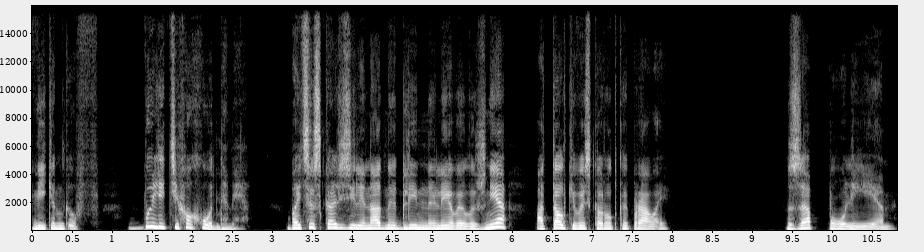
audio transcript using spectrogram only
викингов были тихоходными. Бойцы скользили на одной длинной левой лыжне, отталкиваясь короткой правой. Заполье.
